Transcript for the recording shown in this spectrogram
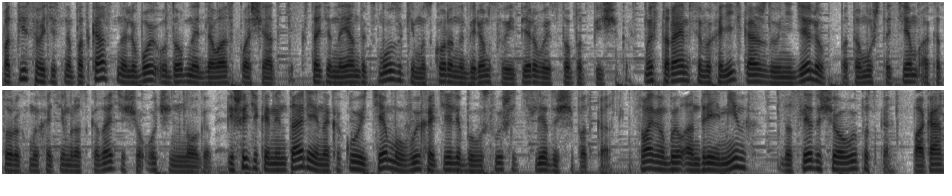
Подписывайтесь на подкаст на любой удобной для вас площадке. Кстати, на Яндекс Музыке мы скоро наберем свои первые 100 подписчиков. Мы стараемся выходить каждую неделю, потому что тем, о которых мы хотим рассказать, еще очень много. Пишите комментарии, на какую тему вы хотели бы услышать следующий подкаст. С вами был Андрей Минг. До следующего выпуска. Пока.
